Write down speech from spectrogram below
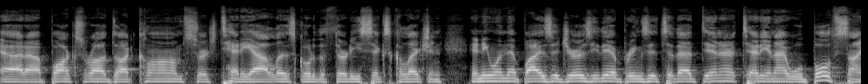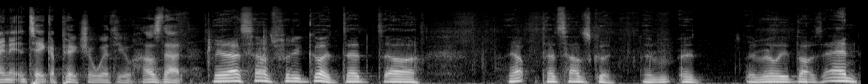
at uh, boxraw.com, search Teddy Atlas, go to the 36 collection. Anyone that buys a jersey there brings it to that dinner. Teddy and I will both sign it and take a picture with you. How's that? Yeah, that sounds pretty good. That, uh, yep, that sounds good. It, it, it really does. And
